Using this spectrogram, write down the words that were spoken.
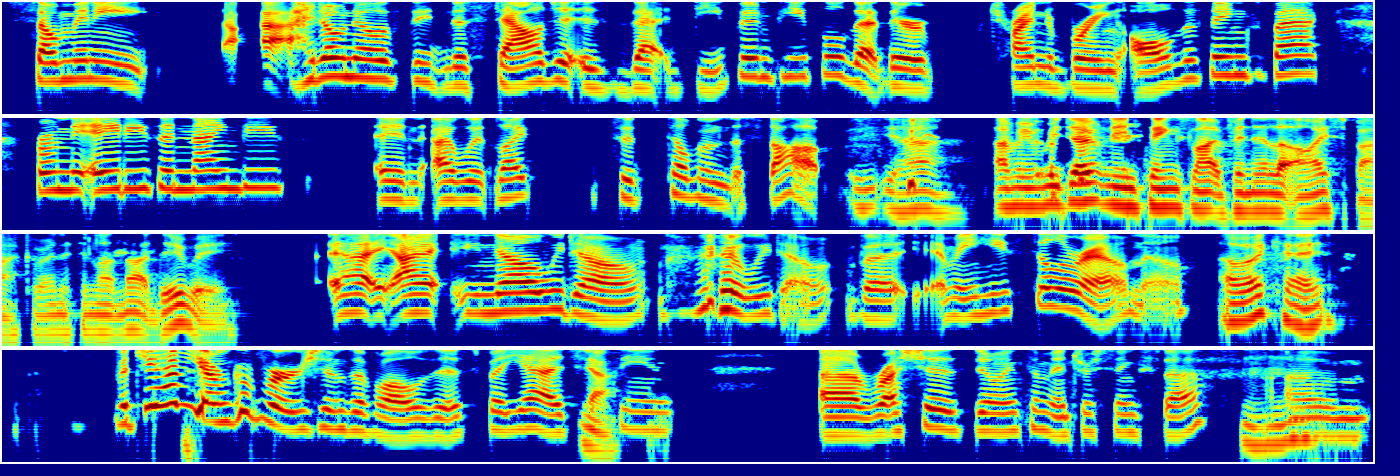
so many I I I don't know if the nostalgia is that deep in people that they're trying to bring all the things back from the '80s and '90s, and I would like to tell them to stop. Yeah. I mean, we don't need things like Vanilla Ice back or anything like that, do we? I I no, we don't. We don't, but, I mean, he's still around, though. Oh, okay. But you have younger versions of all of this, but yeah, it just Yeah. seems, uh, Russia is doing some interesting stuff. Mhm. Um,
